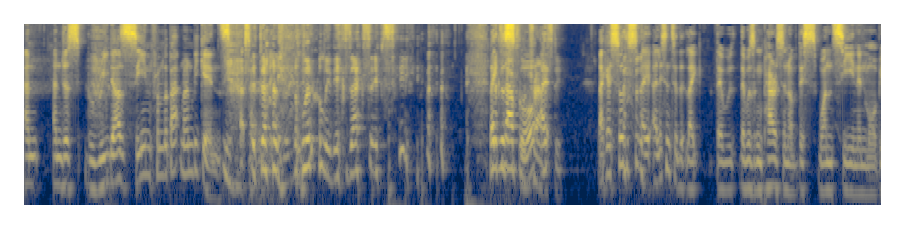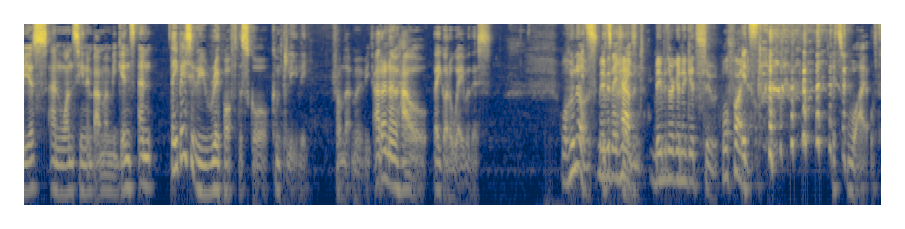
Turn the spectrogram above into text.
and and just redoes scene from the Batman Begins. Yes, it does. Literally the exact same scene. like It's the score. I, like I saw this. I, I listened to the like there was there was a comparison of this one scene in Morbius and one scene in Batman Begins, and they basically rip off the score completely from that movie. I don't know how they got away with this. well, who knows? it's- Maybe it's they crazy. haven't. Maybe they're going to get sued. We'll find It's out. it's wild.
